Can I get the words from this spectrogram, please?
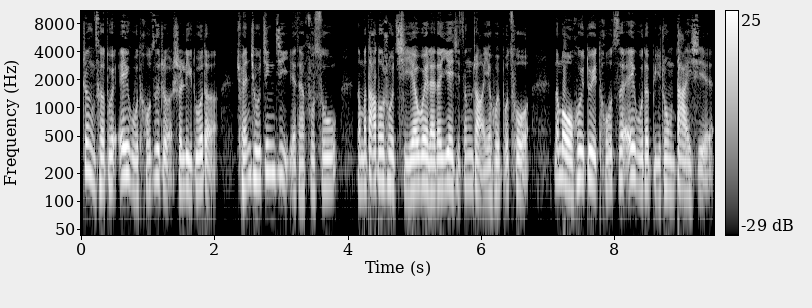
政策对 A 股投资者是利多的，全球经济也在复苏，那么大多数企业未来的业绩增长也会不错，那么我会对投资 A 股的比重大一些。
